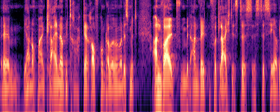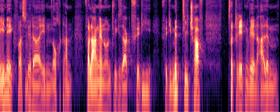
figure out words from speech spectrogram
ähm, ja nochmal ein kleiner Betrag, der drauf kommt. Aber wenn man das mit Anwalt, mit Anwälten vergleicht, ist das, ist das sehr wenig, was wir mhm. da eben noch dann verlangen. Und wie gesagt, für die, für die Mitgliedschaft vertreten wir in allem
